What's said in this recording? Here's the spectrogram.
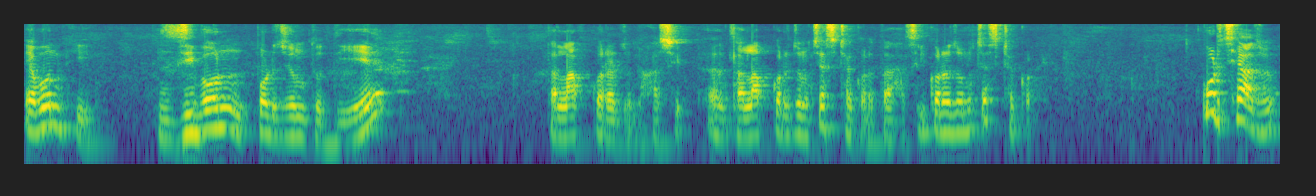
এমনকি জীবন পর্যন্ত দিয়ে তা লাভ করার জন্য হাসিল তা লাভ করার জন্য চেষ্টা করে, তা হাসিল করার জন্য চেষ্টা করে। করছে আজও।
